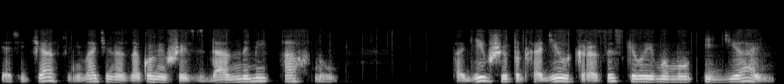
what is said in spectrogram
а сейчас, внимательно ознакомившись с данными, ахнул. Погибший подходил к разыскиваемому идеально.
